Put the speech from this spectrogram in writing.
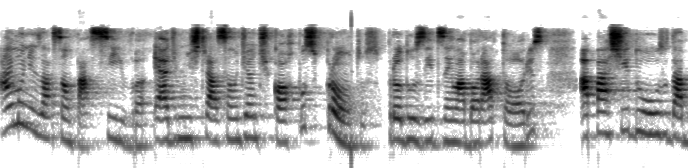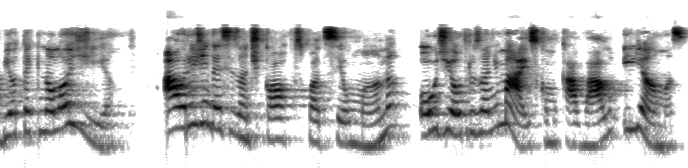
A imunização passiva é a administração de anticorpos prontos, produzidos em laboratórios a partir do uso da biotecnologia. A origem desses anticorpos pode ser humana ou de outros animais, como cavalo e lhamas.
